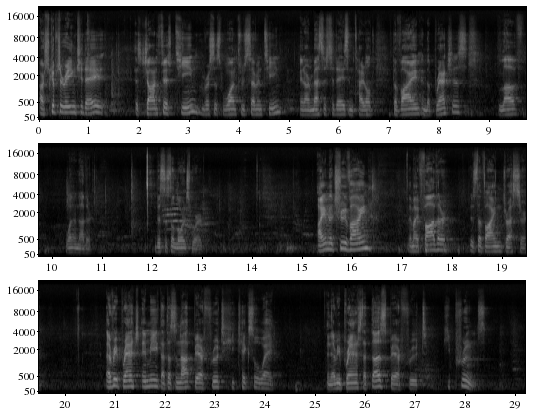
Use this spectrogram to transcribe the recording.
Our scripture reading today is John 15, verses 1 through 17. And our message today is entitled The Vine and the Branches Love One Another. This is the Lord's Word. I am the true vine, and my Father is the vine dresser. Every branch in me that does not bear fruit, he takes away. And every branch that does bear fruit, he prunes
